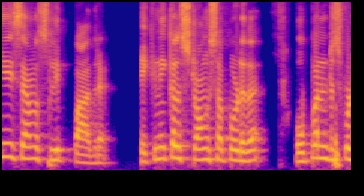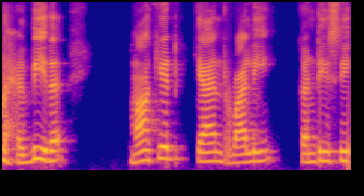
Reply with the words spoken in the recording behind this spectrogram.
ಕೇಸ್ ಏನೋ ಸ್ಲಿಪ್ ಆದ್ರೆ ಟೆಕ್ನಿಕಲ್ ಸ್ಟ್ರಾಂಗ್ ಸಪೋರ್ಟ್ ಇದೆ. ಓಪನ್ ಇಂಟ್ರೆಸ್ಟ್ ಕೂಡ ಹೆವಿ ಇದೆ. Market can rally continuously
